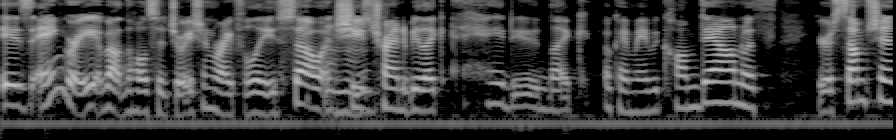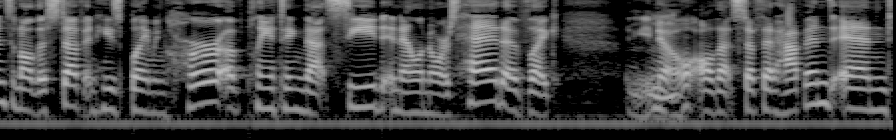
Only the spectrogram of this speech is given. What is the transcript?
is angry about the whole situation, rightfully so. And she's trying to be like, hey, dude, like, okay, maybe calm down with your assumptions and all this stuff. And he's blaming her of planting that seed in Eleanor's head of like, you mm-hmm. know, all that stuff that happened. And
